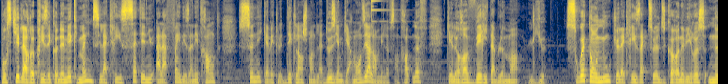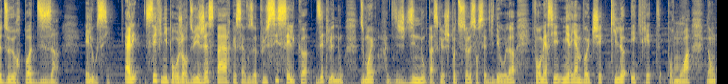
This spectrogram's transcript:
Pour ce qui est de la reprise économique, même si la crise s'atténue à la fin des années 30, ce n'est qu'avec le déclenchement de la Deuxième Guerre mondiale en 1939 qu'elle aura véritablement lieu. Souhaitons-nous que la crise actuelle du coronavirus ne dure pas dix ans, elle aussi. Allez, c'est fini pour aujourd'hui. J'espère que ça vous a plu. Si c'est le cas, dites-le nous. Du moins, je dis nous parce que je ne suis pas tout seul sur cette vidéo-là. Il faut remercier Myriam Wojcik qui l'a écrite pour moi. Donc,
